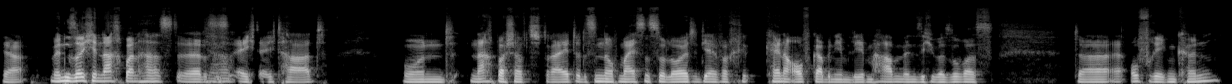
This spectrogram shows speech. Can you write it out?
Ja, wenn du solche Nachbarn hast, äh, das ja. ist echt, echt hart. Und Nachbarschaftsstreite, das sind auch meistens so Leute, die einfach keine Aufgabe in ihrem Leben haben, wenn sie sich über sowas da äh, aufregen können.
